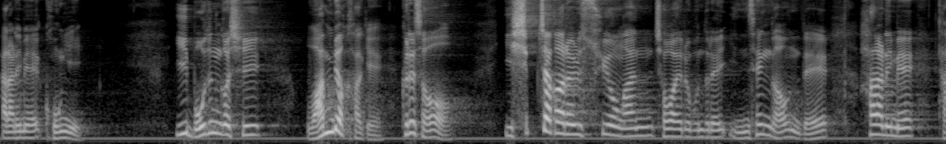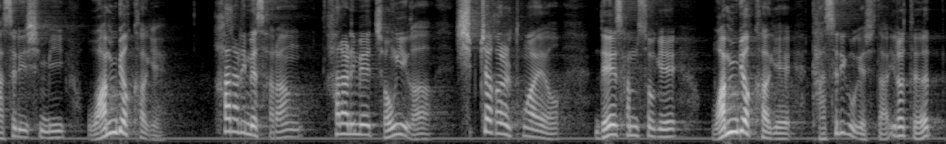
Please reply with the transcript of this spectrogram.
하나님의 공의, 이 모든 것이 완벽하게 그래서 이 십자가를 수용한 저와 여러분들의 인생 가운데 하나님의 다스리심이 완벽하게 하나님의 사랑, 하나님의 정의가 십자가를 통하여 내 삶 속에 완벽하게 다스리고 계시다. 이렇듯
